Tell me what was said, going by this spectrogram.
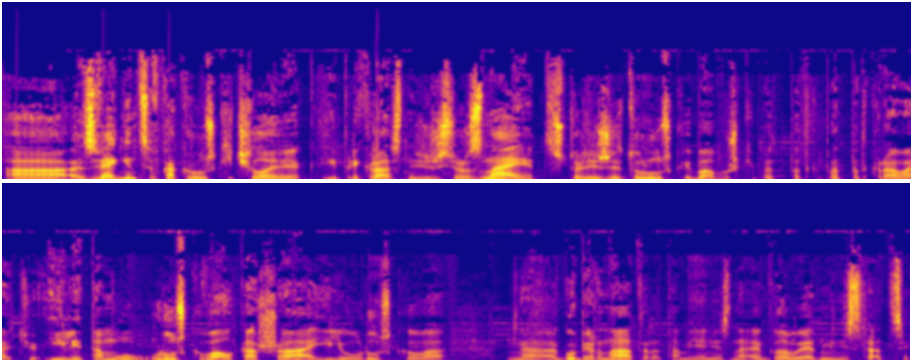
А, Звягинцев, как русский человек и прекрасный режиссер, знает, что лежит у русской бабушки под, под, под, под кроватью, или там у русского алкаша, или у русского губернатора, там, я не знаю, главы администрации.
